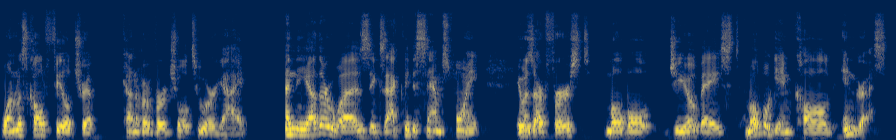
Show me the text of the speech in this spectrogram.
one was called Field Trip kind of a virtual tour guide. And the other was exactly to Sam's point. It was our first mobile, geo based mobile game called Ingress.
